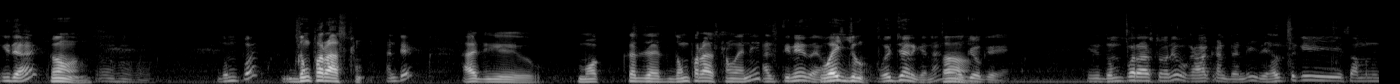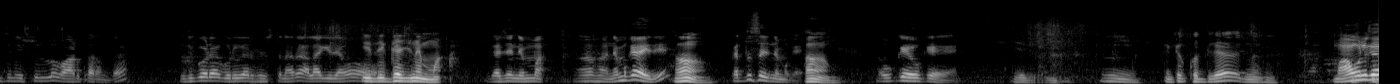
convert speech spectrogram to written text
ఇదా? ఆ, దుంప? దుంపరాష్ట్రం అంటే? అది మొక్క ద- దుంపరాష్ట్రం అని అది తినేదా? వైద్యం. వైద్యానికేనా. Okay okay. ఇది దుంప రాష్ట్రం అని ఒక ఆకంట అండి ఇది హెల్త్కి సంబంధించిన ఇష్యూల్లో వాడతారంట. ఇది కూడా గురుగారు పిలుస్తున్నారు. అలాగే ఇదేమో ఇది గజనిమ్మ. గజ నిమ్మ ఆహా, నిమ్మకాయ ఇది? పెద్ద సైజు నిమ్మకాయ. Okay okay. ఇది. ఉమ్. అంటే కొద్దిగా మామూలుగా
